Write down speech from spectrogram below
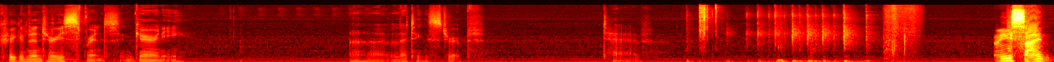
Quick inventory sprint gurney. Uh, letting strip. Tab. Don't you sign?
